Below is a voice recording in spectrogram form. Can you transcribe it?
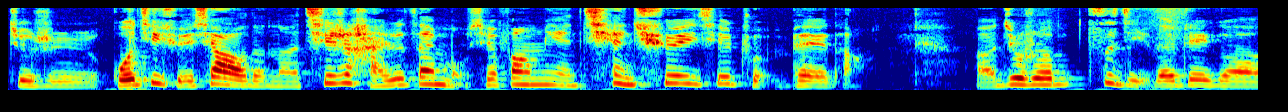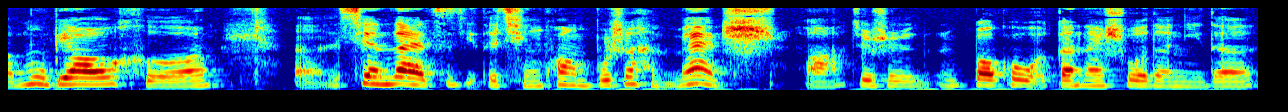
就是国际学校的呢？其实还是在某些方面欠缺一些准备的，啊，就是说自己的这个目标和呃现在自己的情况不是很 match 啊，就是包括我刚才说的你的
